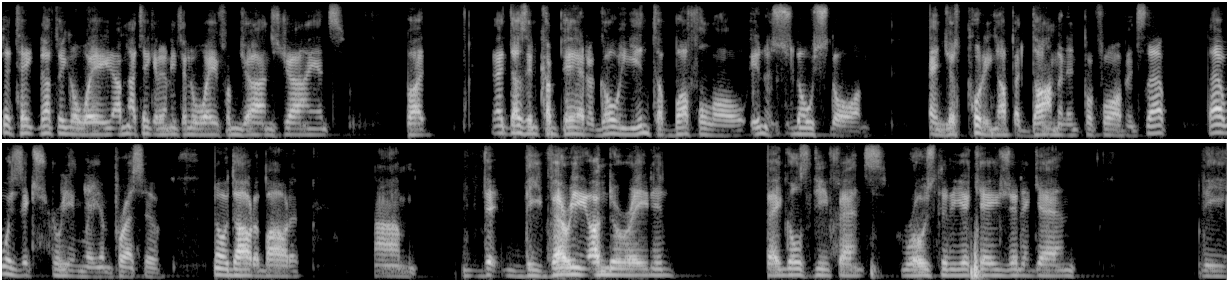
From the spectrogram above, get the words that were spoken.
to take nothing away, I'm not taking anything away from John's Giants, but that doesn't compare to going into Buffalo in a snowstorm and just putting up a dominant performance. That that was extremely impressive, no doubt about it. Um, the the very underrated Bengals defense rose to the occasion again the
